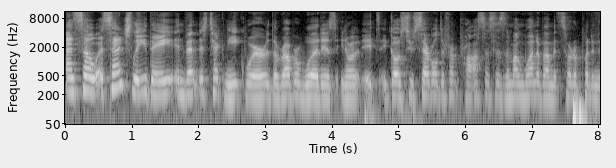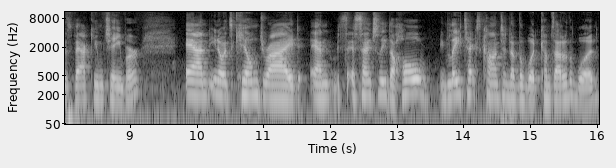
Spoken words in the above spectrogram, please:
And so essentially, they invent this technique where the rubber wood is, you know, it, it goes through several different processes. Among one of them, it's sort of put in this vacuum chamber. And, you know, it's kiln dried. And it's essentially the whole latex content of the wood comes out of the wood.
